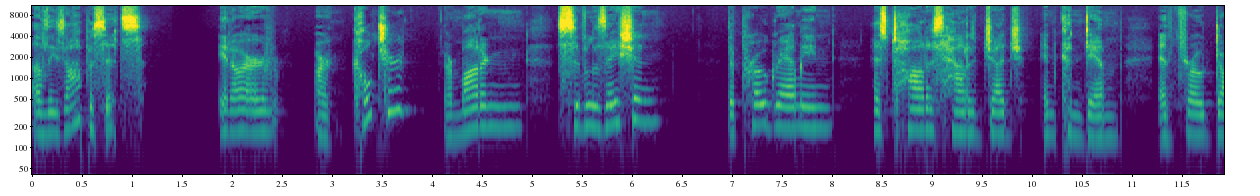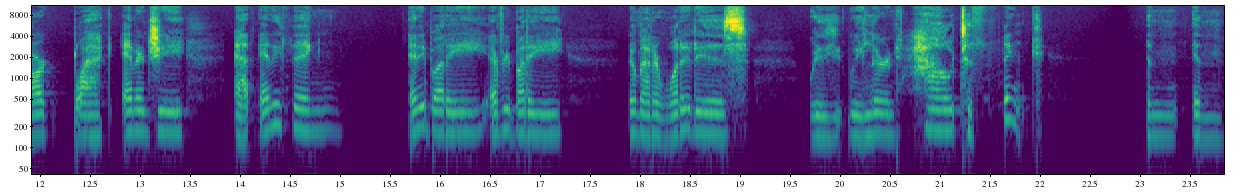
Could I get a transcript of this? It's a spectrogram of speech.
of these opposites. In our, our culture, our modern civilization, the programming has taught us how to judge and condemn and throw dark black energy at anything, anybody, everybody, no matter what it is. We, we learned how to think in, in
